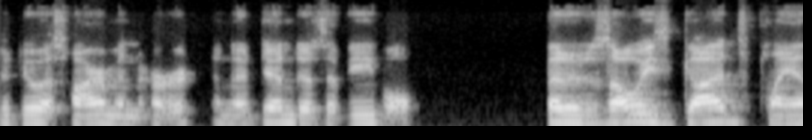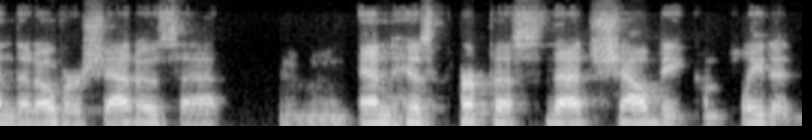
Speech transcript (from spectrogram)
to do us harm and hurt and agendas of evil, but it is always God's plan that overshadows that Amen. and his purpose that shall be completed.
